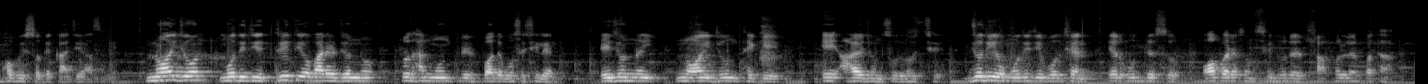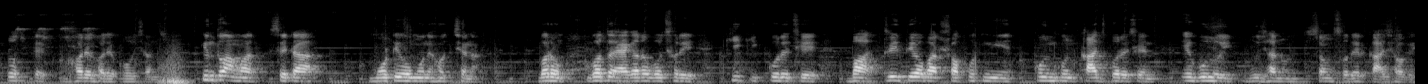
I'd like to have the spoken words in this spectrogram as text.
ভবিষ্যতে কাজে আসবে। নয় জন মোদিজি তৃতীয়বারের জন্য প্রধানমন্ত্রীর পদে বসেছিলেন। এই জন্যই নয় জুন থেকে এই আয়োজন শুরু হচ্ছে। যদিও মোদিজি বলছেন, এর উদ্দেশ্য অপারেশন সিঁদুরের সাফল্যের কথা প্রত্যেক ঘরে ঘরে পৌঁছানো। কিন্তু আমার সেটা মোটেও মনে হচ্ছে না। বরং গত এগারো বছরে কি কি করেছে বা তৃতীয়বার শপথ নিয়ে কোন কোন কাজ করেছেন, এগুলোই বোঝানো সংসদের কাজ হবে।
